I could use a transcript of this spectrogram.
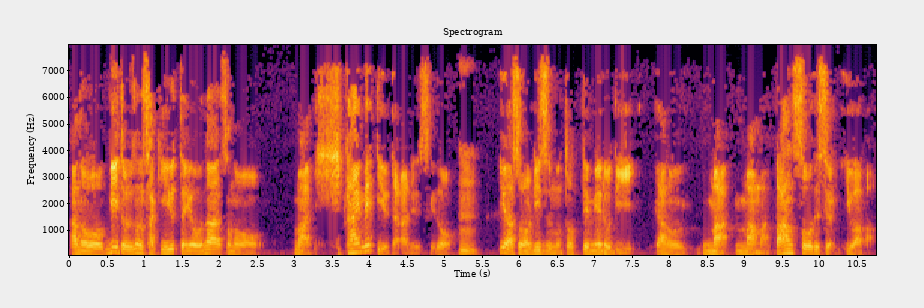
あの、ビートルズの先に言ったような、その、まあ、控えめって言ったらあれですけど、うん。要はそのリズム取ってメロディー、あの、まあ、まあまあ、伴奏ですよ、いわば。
